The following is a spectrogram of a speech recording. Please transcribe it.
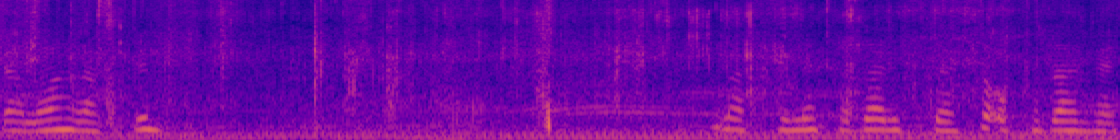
kalan Rabbim nasıl ne kadar isterse o kadar ver.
